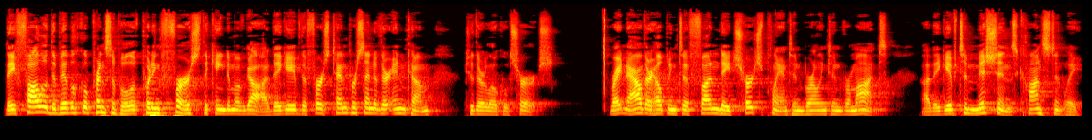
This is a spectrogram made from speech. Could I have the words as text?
they followed the biblical principle of putting first the kingdom of God. They gave the first 10% of their income to their local church. Right now, they're helping to fund a church plant in Burlington, Vermont. Uh, they give to missions constantly.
